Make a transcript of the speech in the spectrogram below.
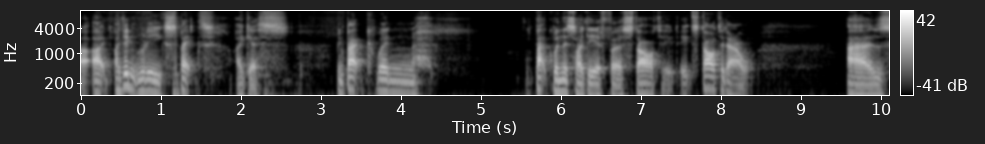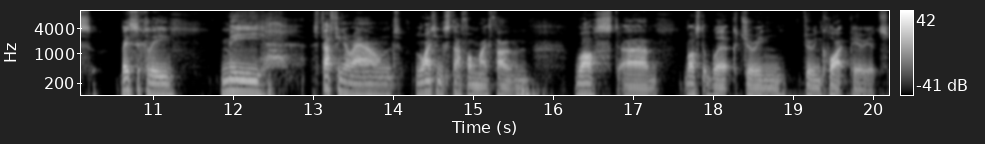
I, I didn't really expect, I guess. I mean, back when back when this idea first started, it started out as basically me faffing around, writing stuff on my phone whilst um, whilst at work during during quiet periods.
